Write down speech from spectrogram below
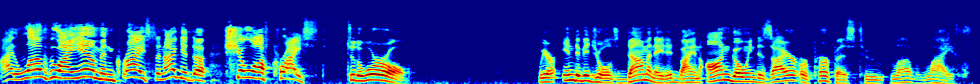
I love who I am in Christ, and I get to show off Christ to the world. We are individuals dominated by an ongoing desire or purpose to love life.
